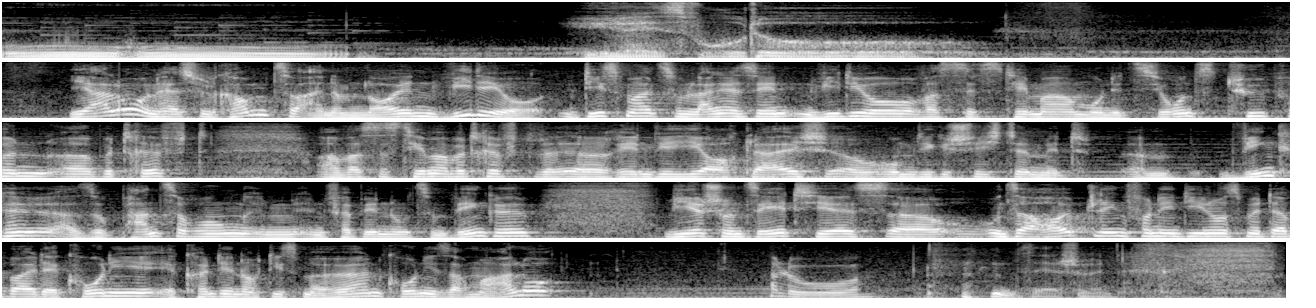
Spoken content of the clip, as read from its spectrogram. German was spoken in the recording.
Uhu. Hier ist Voodoo. Ja, hallo und herzlich willkommen zu einem neuen Video. Diesmal zum lang ersehnten Video, was das Thema Munitionstypen äh, betrifft. Äh, was das Thema betrifft, äh, reden wir hier auch gleich äh, um die Geschichte mit ähm, Winkel, also Panzerung in, in, Verbindung zum Winkel. Wie ihr schon seht, hier ist äh, unser Häuptling von den Dinos mit dabei, der Koni. Ihr könnt ihn noch diesmal hören. Koni, sag mal Hallo. Hallo. Sehr schön.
